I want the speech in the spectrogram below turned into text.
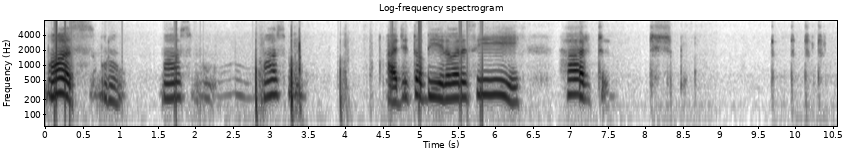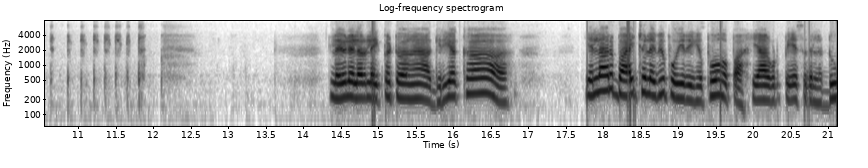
மாஸ் முனு. மாஸ் மாஸ் முனு. அஜித் அபி இளவரசி. ஹார்ட் லைவ்ல எல்லாரும் லைக் பண்ணிட்டுவாங்க கிரி அக்கா. எல்லாரும் பாய் சொல்லவே போயிடுறீங்க. போங்கப்பா. யார் கூட பேசுறதில்ல. டூ.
